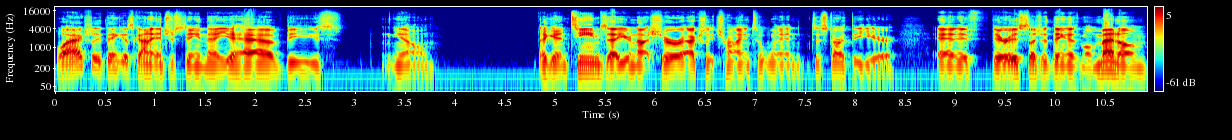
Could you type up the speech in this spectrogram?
Well, I actually think it's kind of interesting that you have these, you know, again, teams that you're not sure are actually trying to win to start the year. And if there is such a thing as momentum,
